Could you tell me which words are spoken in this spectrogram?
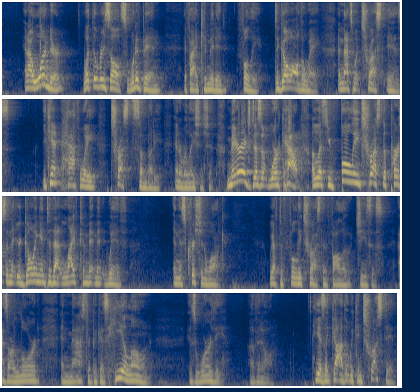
And I wonder what the results would have been if I had committed fully to go all the way. And that's what trust is. You can't halfway trust somebody in a relationship. Marriage doesn't work out unless you fully trust the person that you're going into that life commitment with. In this Christian walk, we have to fully trust and follow Jesus as our Lord and Master because He alone is worthy of it all. He is a God that we can trust in.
